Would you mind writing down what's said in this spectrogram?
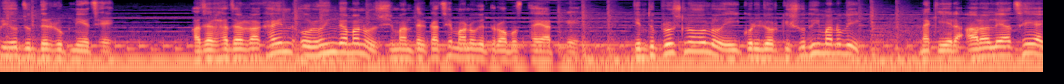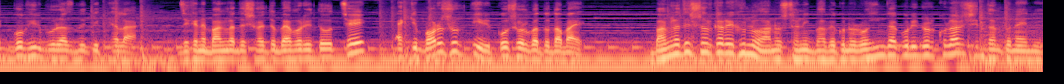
গৃহযুদ্ধের রূপ নিয়েছে। হাজার হাজার রাখাইন ও রোহিঙ্গা মানুষ সীমান্তের কাছে মানবেতর অবস্থায় আটকে। কিন্তু প্রশ্ন হলো, এই করিডোর কি শুধুই মানবিক? নাকি এর আড়ালে আছে এক গভীর ভূরাজনৈতিক খেলা, যেখানে বাংলাদেশ হয়তো ব্যবহৃত হচ্ছে একটি বড় শক্তির কৌশলগত দাবায়? বাংলাদেশ সরকার এখনও আনুষ্ঠানিকভাবে কোনো রোহিঙ্গা করিডোর খোলার সিদ্ধান্ত নেয়নি।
